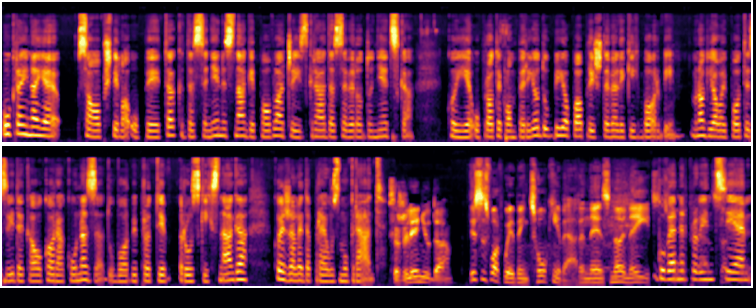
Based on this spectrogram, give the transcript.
Ukrajina je saopštila u petak da se njene snage povlače iz grada Severodonjecka, koji je u proteklom periodu bio poprište velikih borbi. Mnogi ovaj potez vide kao korak unazad u borbi protiv ruskih snaga koje žele da preuzmu grad. Sažaljenju da Guverner provincije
